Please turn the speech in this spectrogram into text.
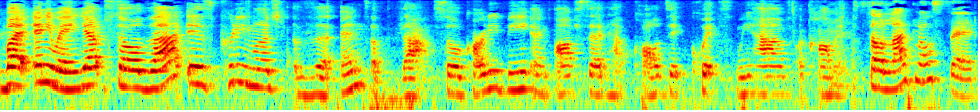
But anyway, yep, so that is pretty much the end of that. So Cardi B and Offset have called it quits. We have a comment. So, like Lo said,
